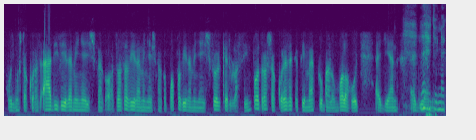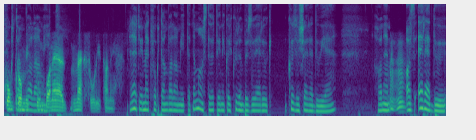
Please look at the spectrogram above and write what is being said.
hogy most akkor az Ádi véleménye is, meg az Zaza véleménye is, meg a papa véleménye is fölkerül a színpadra, és akkor ezeket én megpróbálom valahogy egy ilyen, egy Lehet, ilyen kompromisszumban el, megszólítani. Lehet, hogy megfogtam valamit, tehát nem az történik, hogy különböző erők közös eredője, hanem uh-huh. az eredő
